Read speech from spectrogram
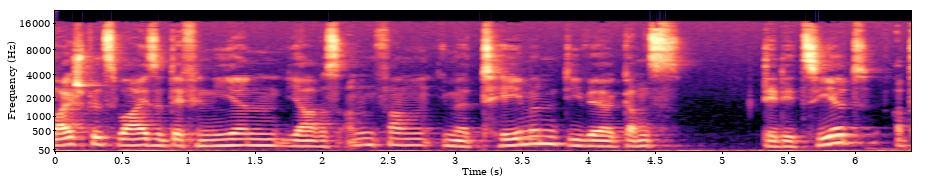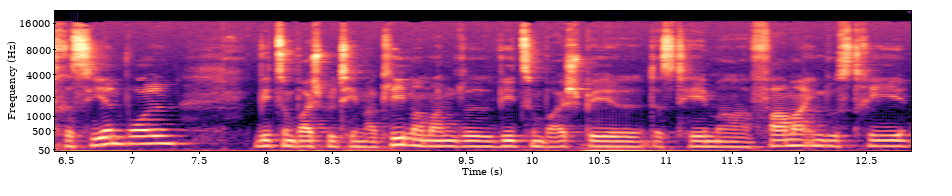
beispielsweise definieren Jahresanfang immer Themen, die wir ganz dediziert adressieren wollen, wie zum Beispiel Thema Klimawandel, wie zum Beispiel das Thema Pharmaindustrie,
